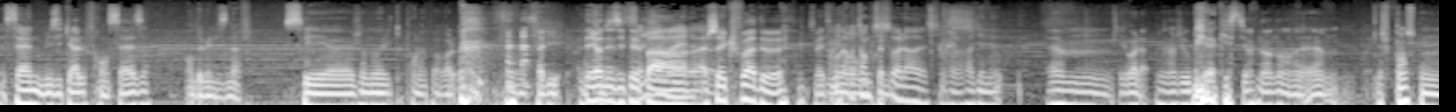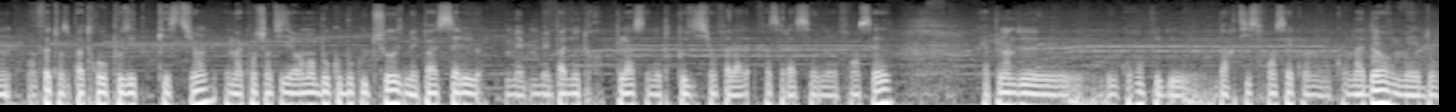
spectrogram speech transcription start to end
la scène musicale française en 2019 C'est euh, Jean-Noël qui prend la parole. Salut. D'ailleurs, n'hésitez pas à chaque fois de mettre en avant tu prénoms. sois là euh, sur Radio Neo. Euh, et voilà, maintenant j'ai oublié la question. Non, non, euh, je pense qu'on en fait, on s'est pas trop posé de questions. On a conscientisé vraiment beaucoup, beaucoup de choses, mais pas celle, mais, mais pas notre place et notre position la- face à la scène française. Il y a plein de, groupes et d'artistes français qu'on adore, mais dont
